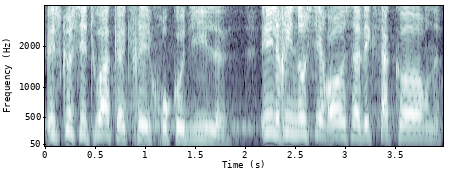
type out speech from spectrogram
Est-ce que c'est toi qui as créé le crocodile et le rhinocéros avec sa corne,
